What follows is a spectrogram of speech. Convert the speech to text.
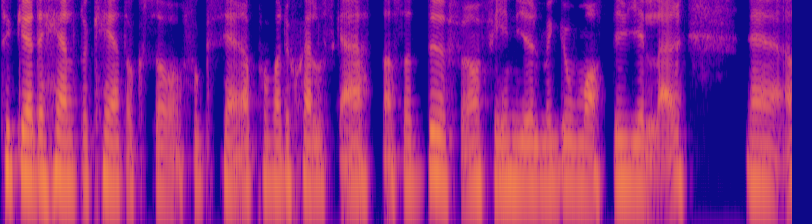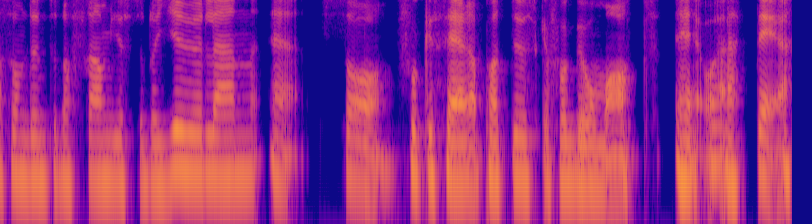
tycker jag det är helt okej att också fokusera på vad du själv ska äta så att du får en fin jul med god mat du gillar. Eh, alltså om du inte når fram just under julen eh, så fokusera på att du ska få god mat eh, och ät det.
